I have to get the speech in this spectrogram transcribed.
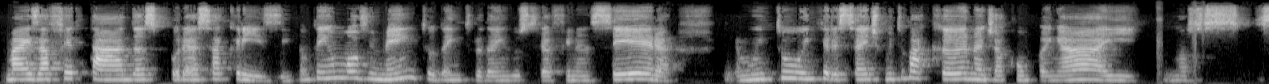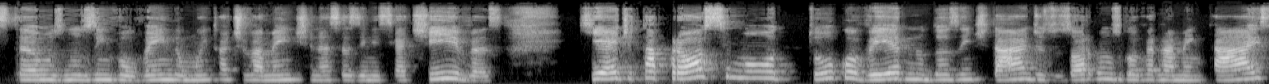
mais afetadas por essa crise. Então, tem um movimento dentro da indústria financeira, é muito interessante, muito bacana de acompanhar e nós estamos nos envolvendo muito ativamente nessas iniciativas que é de estar próximo do governo, das entidades, dos órgãos governamentais,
